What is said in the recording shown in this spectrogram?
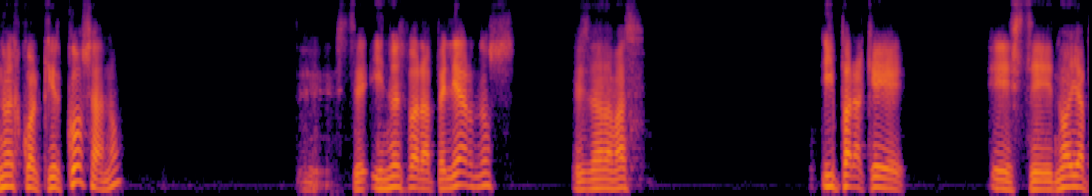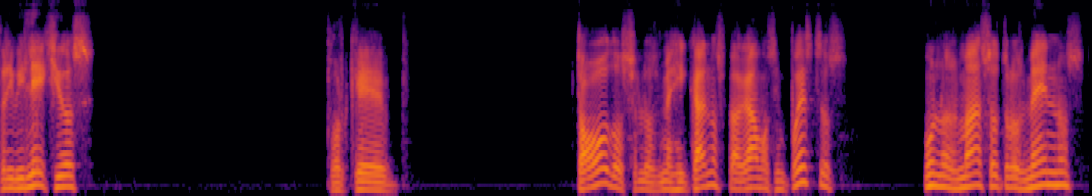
no es cualquier cosa, ¿no? Este, y no es para pelearnos, es nada más. Y para que este, no haya privilegios, porque todos los mexicanos pagamos impuestos, unos más, otros menos,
